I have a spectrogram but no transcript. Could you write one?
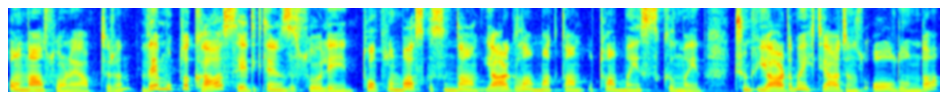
Ondan sonra yaptırın ve mutlaka sevdiklerinizi söyleyin. Toplum baskısından, yargılanmaktan utanmayın, sıkılmayın. Çünkü yardıma ihtiyacınız olduğunda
